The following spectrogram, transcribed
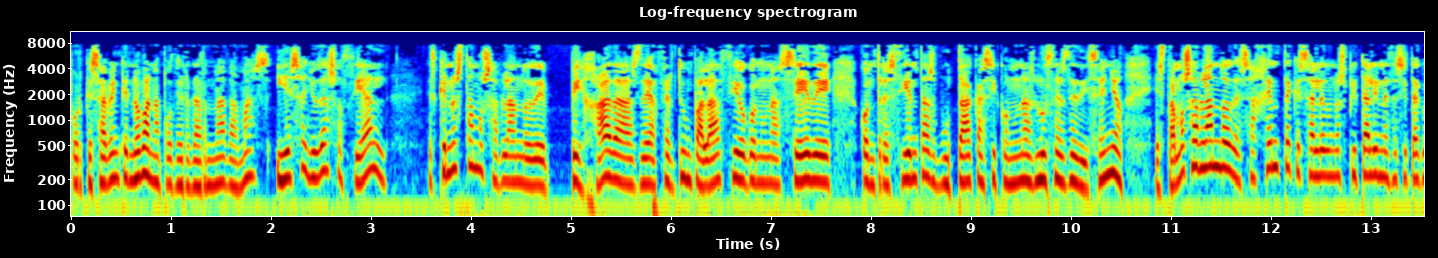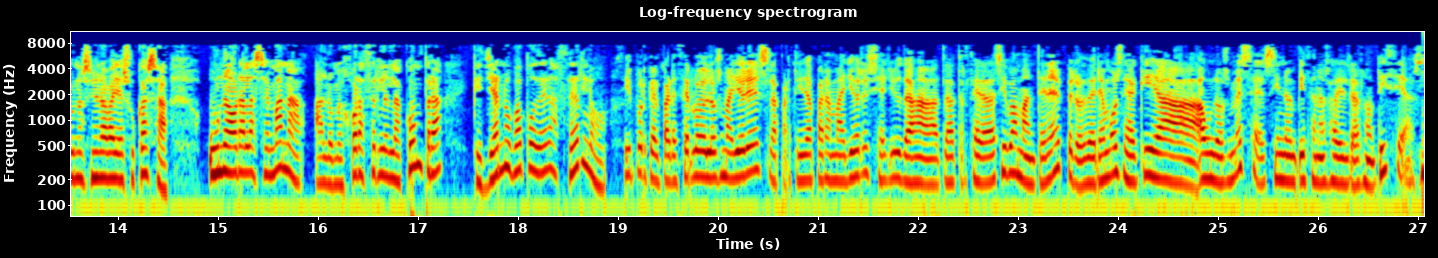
porque saben que no van a poder dar nada más. Y es ayuda social. Es que no estamos hablando de pijadas, de hacerte un palacio con una sede, con 300 butacas y con unas luces de diseño. Estamos hablando de esa gente que sale de un hospital y necesita que una señora vaya a su casa una hora a la semana, a lo mejor hacerle la compra, que ya no va a poder hacerlo. Sí, porque al parecer lo de los mayores, la partida para mayores y ayuda a la tercera edad se iba a mantener, pero veremos de aquí a, a unos meses si no empiezan a salir las noticias.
